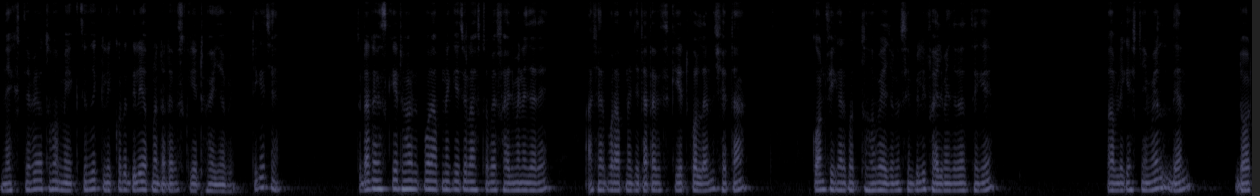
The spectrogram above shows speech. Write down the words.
নেক্সট স্টেপে অথবা মেক চেঞ্জে ক্লিক করে দিলেই আপনার ডাটাবেস ক্রিয়েট হয়ে যাবে, ঠিক আছে? তো ডাটাবেস ক্রিয়েট হওয়ার পর আপনাকে চলে আসতে হবে ফাইল ম্যানেজারে আসার পর আপনি যে ডাটাবেস ক্রিয়েট করলেন সেটা কনফিগার করতে হবে এই জন্য সিম্পলি ফাইল ম্যানেজার থেকে public HTML then dot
